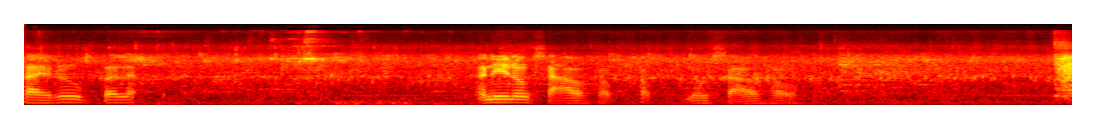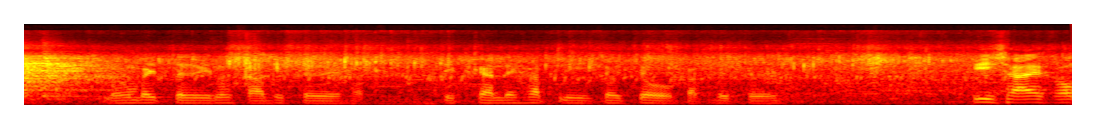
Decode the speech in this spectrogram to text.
ถ่ายรูปไปแล้ว อันนี้น้องสาวครับครับ น้องสาวเขา น้องใบเตยน้องสาวใบเตยครับ ติดกันเลยครับมีโจโจกับใบเตยพี่ชายเขา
